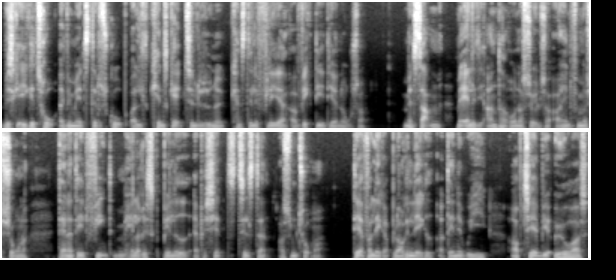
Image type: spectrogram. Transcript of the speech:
Vi skal ikke tro, at vi med et stetoskop og lidt kendskab til lydene kan stille flere og vigtige diagnoser. Men sammen med alle de andre undersøgelser og informationer, danner det et fint malerisk billede af patientens tilstand og symptomer. Derfor lægger blogindlægget og denne Wii op til, at vi øver os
